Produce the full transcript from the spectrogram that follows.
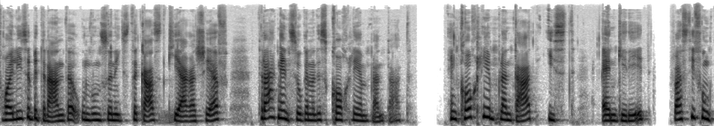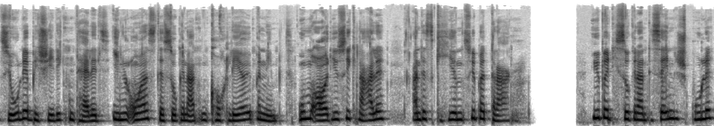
Frau Elisabeth Rander und unser nächster Gast Chiara Scherf tragen ein sogenanntes Cochlea-Implantat. Ein Cochlea-Implantat ist ein Gerät, was die Funktion der beschädigten Teile des Innenohrs, der sogenannten Cochlea, übernimmt, um Audiosignale an das Gehirn zu übertragen. Über die sogenannte Sendespule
